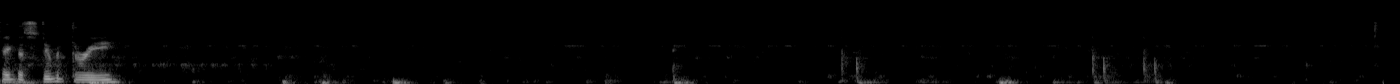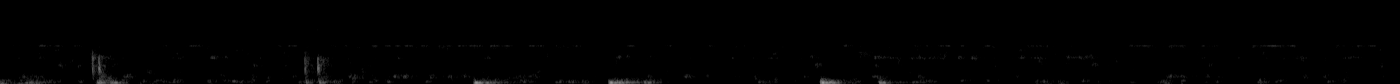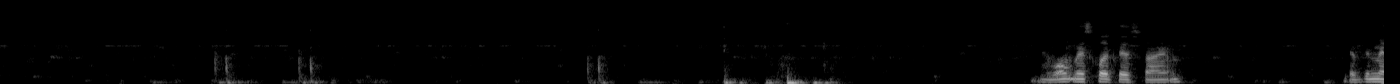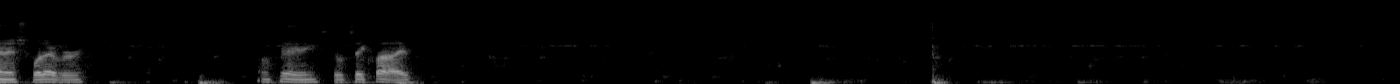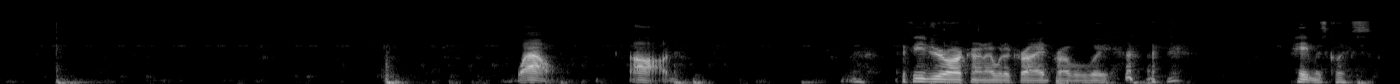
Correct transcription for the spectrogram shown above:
Take the stupid three. Don't misclick this time. Have diminished, whatever. Okay, still take five. Wow. God. If he drew Archon, I would have cried, probably. Hate misclicks.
